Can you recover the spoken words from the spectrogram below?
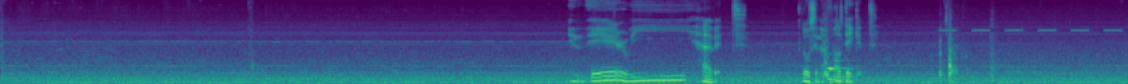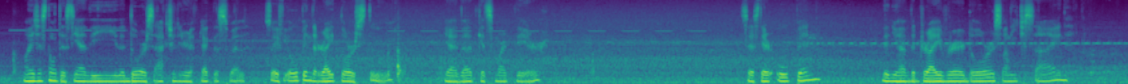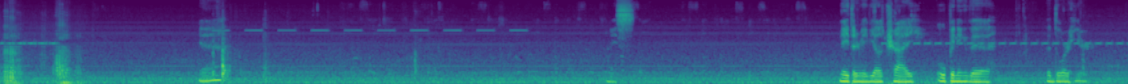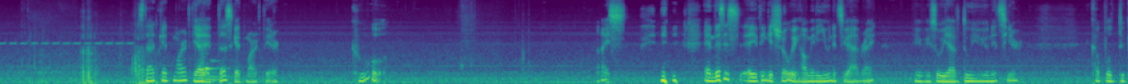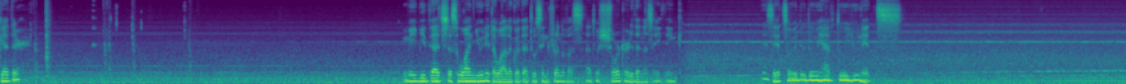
And there we have it. Close enough, I'll take it. Oh, I just noticed, yeah, the, the doors actually reflect as well. So if you open the right doors too, yeah, that gets marked there. Says they're open. Then you have the driver doors on each side. Yeah. Nice. Later maybe I'll try opening the the door here. Does that get marked? Yeah, it does get marked there. Cool. And this is, I think it's showing how many units you have, right? Maybe so we have two units here, coupled together. Maybe that's just one unit a while ago that was in front of us. That was shorter than us, I think. Is it? So we do, do we have two units?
